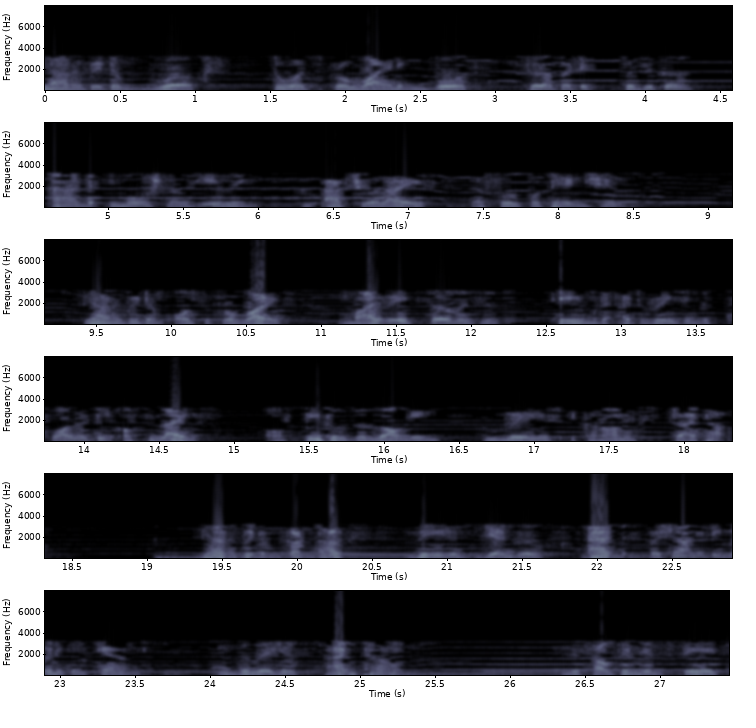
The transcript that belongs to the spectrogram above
Dhyanapitham works towards providing both therapeutic physical and emotional healing to actualize their full potential. Dhyanapitham also provides MyWage services aimed at raising the quality of life of people belonging to various economic strata. Dhyanapitham conducts various general and specialty medical camps in villages and towns in the South Indian states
